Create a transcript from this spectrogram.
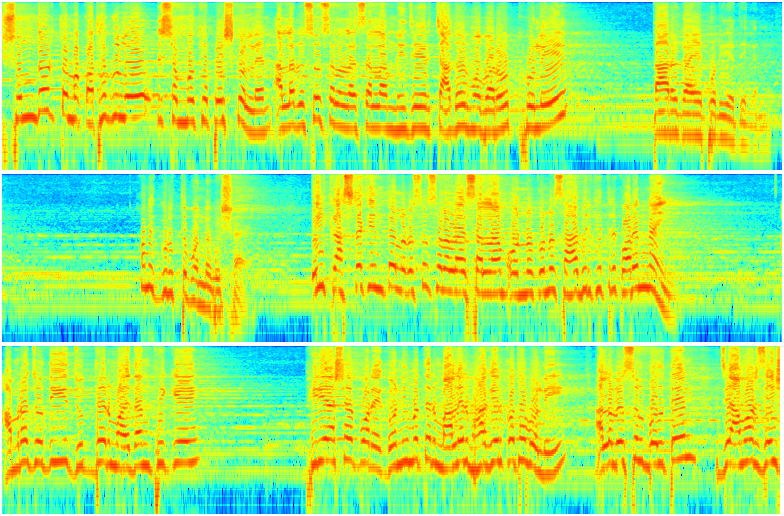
সুন্দরতম কথাগুলো সম্মুখে পেশ করলেন, আল্লাহ রসুল সাল্লাহ সাল্লাম নিজের চাদর মোবারক খুলে তার গায়ে পরিয়ে দিলেন। অনেক গুরুত্বপূর্ণ বিষয়। এই কাজটা কিন্তু আল্লাহ রসুল সাল্লাহ সাল্লাম অন্য কোনো সাহাবির ক্ষেত্রে করেন নাই। আমরা যদি যুদ্ধের ময়দান থেকে ফিরে আসার পরে গনিমতের মালের ভাগের কথা বলি আল্লাহ রসুল বলতেন যে আমার যেই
